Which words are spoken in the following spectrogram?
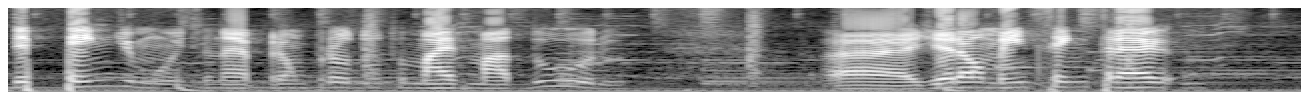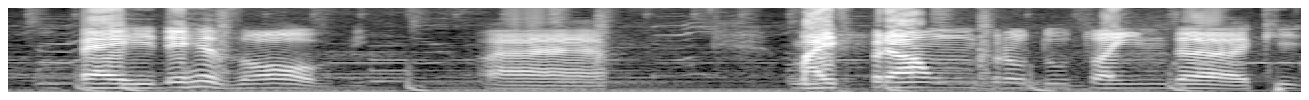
depende muito, né? Para um produto mais maduro, uh, geralmente você entrega um PRD resolve. Uh, mas para um produto ainda que,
